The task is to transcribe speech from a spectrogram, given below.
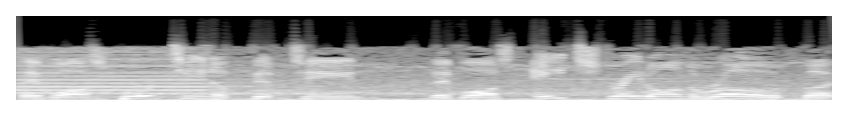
They've lost 14 of 15. They've lost eight straight on the road, but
